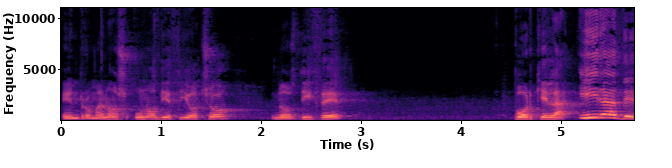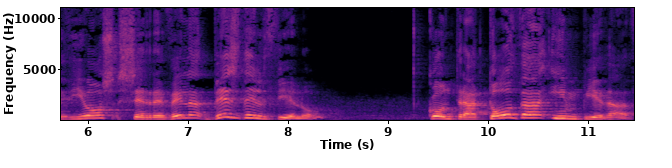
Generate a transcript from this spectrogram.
en Romanos 1.18 nos dice, porque la ira de Dios se revela desde el cielo contra toda impiedad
